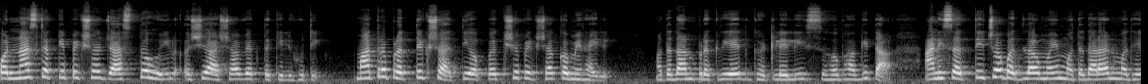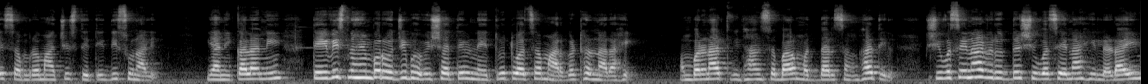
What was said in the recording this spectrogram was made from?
पन्नास टक्केपेक्षा जास्त होईल अशी आशा व्यक्त केली होती. मात्र प्रत्यक्षात ती अपेक्षेपेक्षा कमी राहिली. मतदान प्रक्रियेत घटलेली सहभागिता आणि सत्तेच्या बदलामुळे मतदारांमध्ये संभ्रमाची स्थिती दिसून आली. या निकालांनी तेवीस नोव्हेंबर रोजी भविष्यातील नेतृत्वाचा मार्ग ठरणार आहे. अंबरनाथ विधानसभा मतदारसंघातील शिवसेना विरुद्ध शिवसेना ही लढाई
